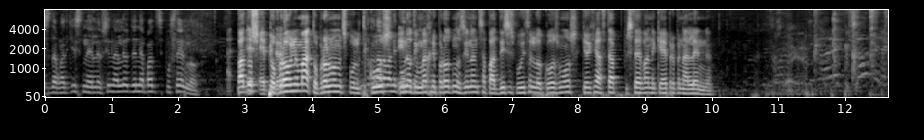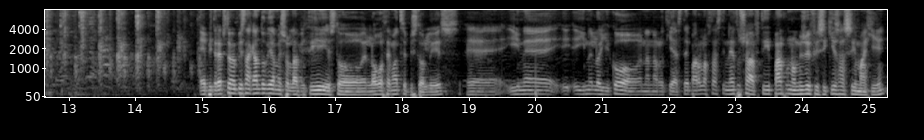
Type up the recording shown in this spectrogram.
συνταγματική συνέλευση, να λέω ότι δεν είναι η απάντηση που θέλω. Πάντως ε, το, πρόβλημα, το πρόβλημα με τους πολιτικούς είναι ότι μέχρι πρώτη δίναν τις απαντήσεις που ήθελε ο κόσμος και όχι αυτά που πιστεύανε και έπρεπε να λένε. Επιτρέψτε με επίσης να κάνω το διαμεσολαβητή στο λόγο θέμα της επιστολής. Ε, είναι, είναι λογικό να αναρωτιέστε. Παρ' όλα αυτά, στην αίθουσα αυτή υπάρχουν νομίζω οι φυσικοί σας σύμμαχοι,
